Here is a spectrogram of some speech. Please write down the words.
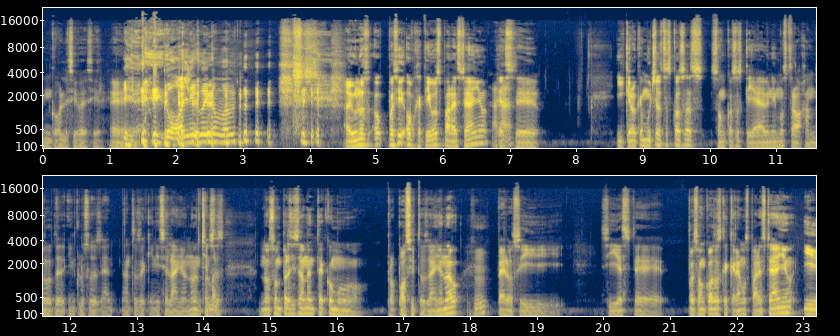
goles, iba a decir. Eh, Goles, güey, no mames. algunos, oh, pues sí, objetivos para este año. Ajá. Este, y creo que muchas de estas cosas son cosas que ya venimos trabajando de- incluso desde an- antes de que inicie el año, ¿no? Entonces, no son precisamente como propósitos de año nuevo, pero sí, sí, este, pues son cosas que queremos para este año. Y,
